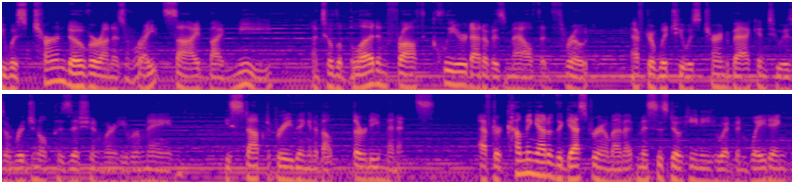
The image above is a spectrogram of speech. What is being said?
he was turned over on his right side by me until the blood and froth cleared out of his mouth and throat, after which he was turned back into his original position where he remained. He stopped breathing in about 30 minutes. After coming out of the guest room, I met Mrs. Doheny, who had been waiting,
